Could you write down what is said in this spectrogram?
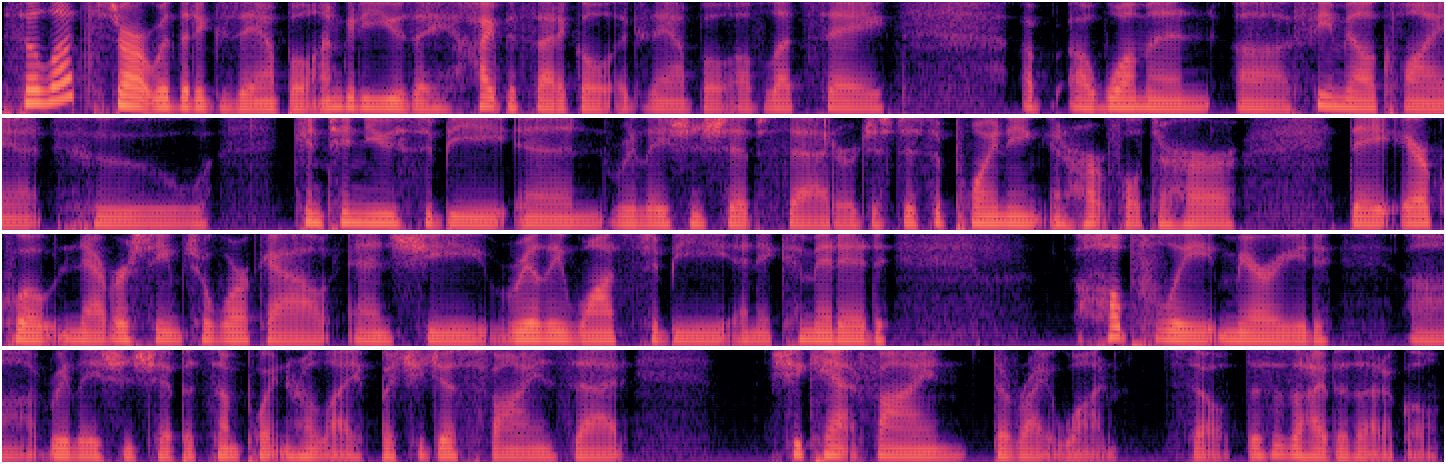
So let's start with an example. I'm going to use a hypothetical example of, let's say, a, a woman, a female client who continues to be in relationships that are just disappointing and hurtful to her. They, air quote, never seem to work out, and she really wants to be in a committed, hopefully married uh, relationship at some point in her life, but she just finds that she can't find the right one. So, this is a hypothetical.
